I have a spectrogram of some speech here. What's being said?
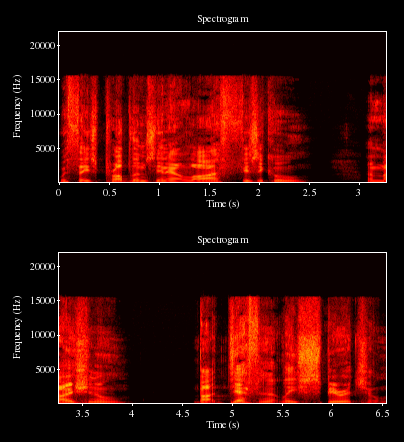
with these problems in our life physical, emotional, but definitely spiritual.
